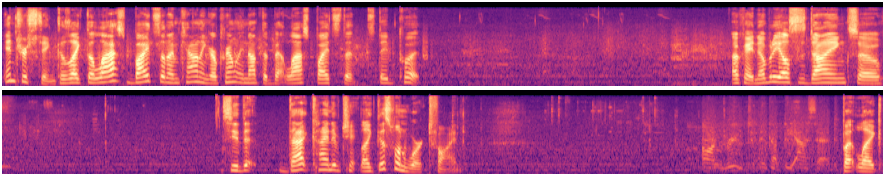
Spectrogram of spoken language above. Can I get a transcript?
Interesting, because like the last bites that I'm counting are apparently not the last bites that stayed put. Okay, nobody else is dying, so... See, that that kind of... change... Like, this one worked fine. But, like,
